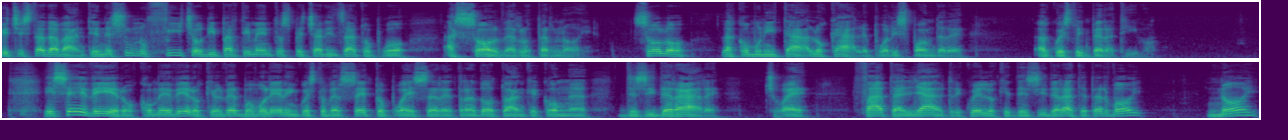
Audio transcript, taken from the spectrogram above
che ci sta davanti e nessun ufficio o dipartimento specializzato può assolverlo per noi. Solo la comunità locale può rispondere a questo imperativo. E se è vero, come è vero che il verbo volere in questo versetto può essere tradotto anche con eh, desiderare, cioè fate agli altri quello che desiderate per voi, noi,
